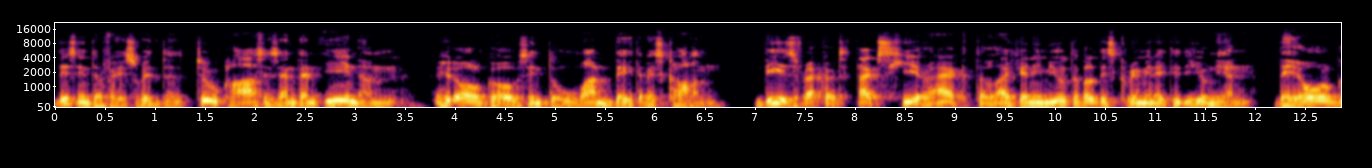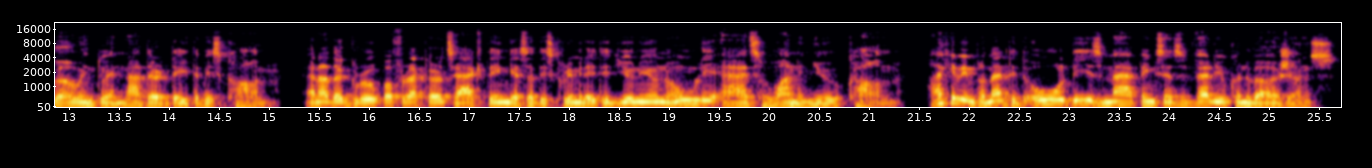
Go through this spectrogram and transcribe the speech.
This interface with the two classes and an enum it all goes into one database column. These record types here act like an immutable discriminated union. They all go into another database column. Another group of records acting as a discriminated union only adds one new column. I have implemented all these mappings as value conversions.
